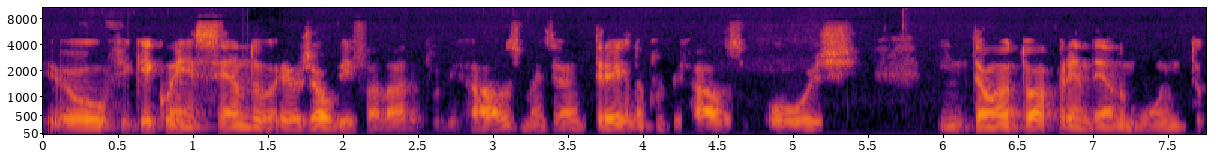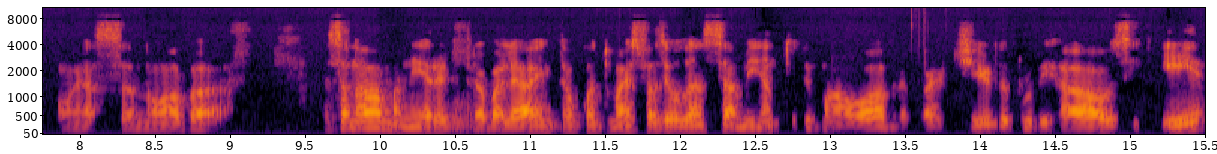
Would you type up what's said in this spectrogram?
eu fiquei conhecendo, eu já ouvi falar do Clubhouse, mas eu entrei no Clubhouse hoje, então eu estou aprendendo muito com essa nova essa nova maneira de trabalhar. Então, quanto mais fazer o lançamento de uma obra a partir do Clubhouse e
